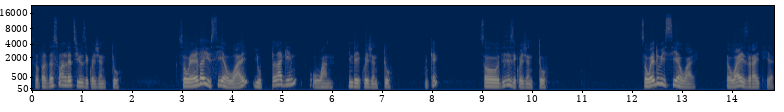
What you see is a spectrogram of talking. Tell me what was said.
So for this one, let's use equation 2. So wherever you see a y, you plug in 1 in the equation 2. Okay? So this is equation 2. So where do we see a y? The y is right here.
